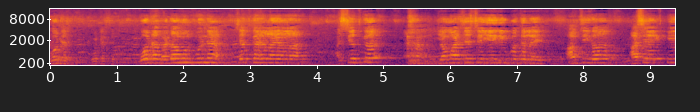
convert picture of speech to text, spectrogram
गोठ्यासाठी. गोठा घटा म्हणून पूर्ण शेतकऱ्याला यांना शेतकरी एमआरसीचे एरी बद्दल आहे आमची इथं असे की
